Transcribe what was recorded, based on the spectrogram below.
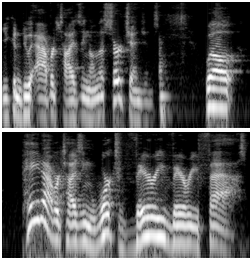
You can do advertising on the search engines. Well, paid advertising works very, very fast.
